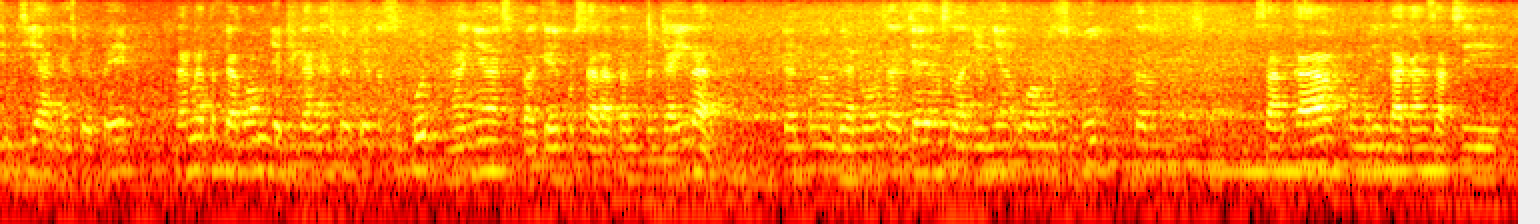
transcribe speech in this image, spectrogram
rincian SPP karena terdakwa menjadikan SPP tersebut hanya sebagai persyaratan pencairan dan pengambilan uang saja yang selanjutnya uang tersebut tersangka memerintahkan saksi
